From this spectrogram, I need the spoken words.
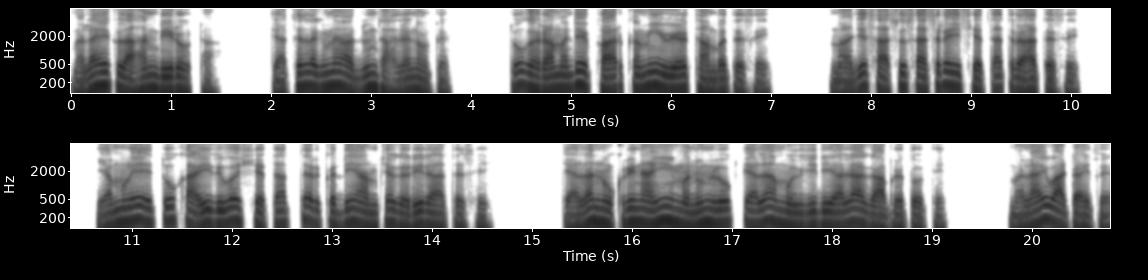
मला एक लहान दीर होता. त्याचं लग्न अजून झालं नव्हतं. तो घरामध्ये फार कमी वेळ थांबत असे. माझे सासू-सासरे शेतात राहत असे. यामुळे तो काही दिवस शेतात तर कधी आमच्या घरी राहत असे. त्याला नोकरी नाही म्हणून लोक त्याला मुलगी द्यायला घाबरत होते. मलाही वाटायचं,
